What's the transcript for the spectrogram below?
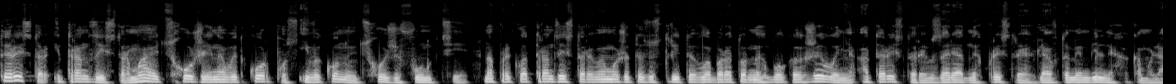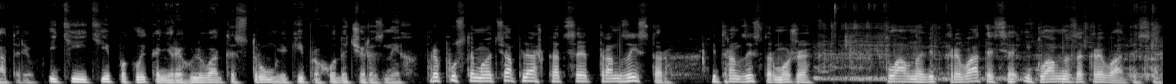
Тиристор і транзистор мають схожий на вид корпус і виконують схожі функції. Наприклад, транзистори ви можете зустріти в лабораторних блоках живлення, а тиристори в зарядних пристроях для автомобільних акумуляторів. І ті, і ті покликані регулювати струм, який проходить через них. Припустимо, оця пляшка це транзистор, і транзистор може плавно відкриватися і плавно закриватися.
